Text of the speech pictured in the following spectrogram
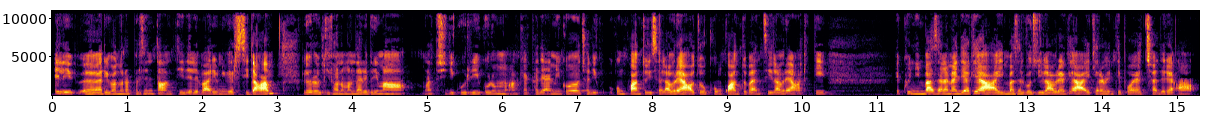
e lì eh, arrivano rappresentanti delle varie università. Loro ti fanno mandare prima una specie di curriculum anche accademico, cioè di, con quanto ti sei laureato, con quanto pensi di laurearti e quindi in base alla media che hai, in base al voto di laurea che hai, chiaramente puoi accedere a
